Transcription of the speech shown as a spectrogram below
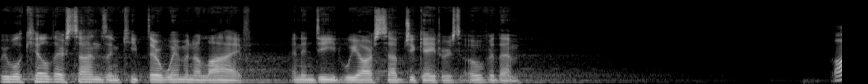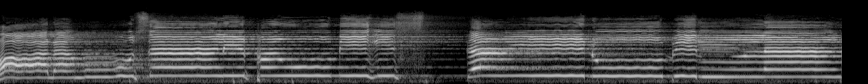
We will kill their sons and keep their women alive, and indeed we are subjugators over them. قال موسى لقومه استعينوا بالله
